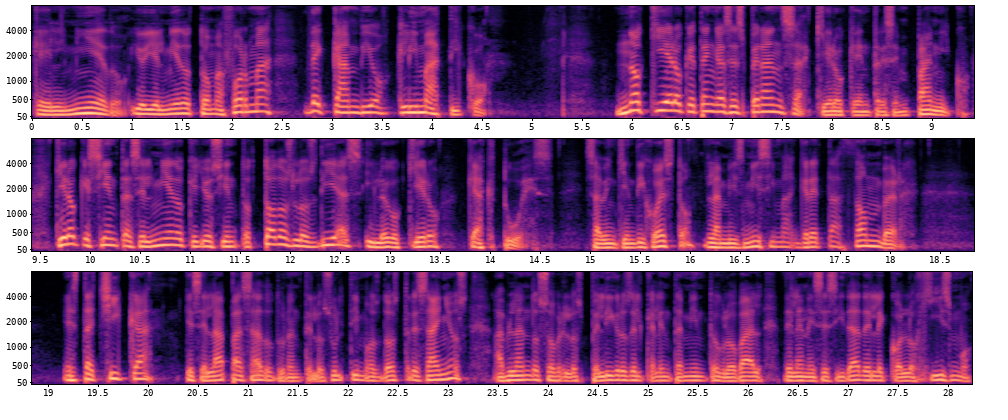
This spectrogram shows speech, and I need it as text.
que el miedo. Y hoy el miedo toma forma de cambio climático. No quiero que tengas esperanza, quiero que entres en pánico. Quiero que sientas el miedo que yo siento todos los días y luego quiero que actúes. ¿Saben quién dijo esto? La mismísima Greta Thunberg esta chica que se la ha pasado durante los últimos dos, tres años hablando sobre los peligros del calentamiento global, de la necesidad del ecologismo,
